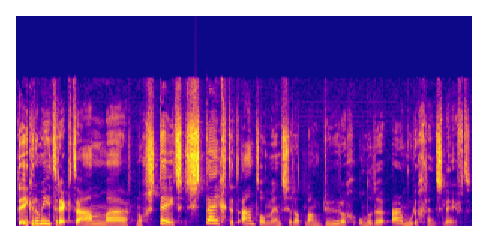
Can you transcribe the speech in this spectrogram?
De economie trekt aan, maar nog steeds stijgt het aantal mensen dat langdurig onder de armoedegrens leeft.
